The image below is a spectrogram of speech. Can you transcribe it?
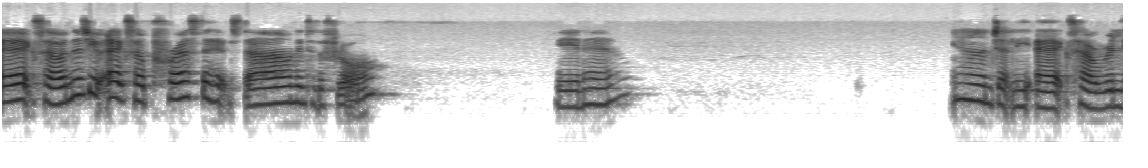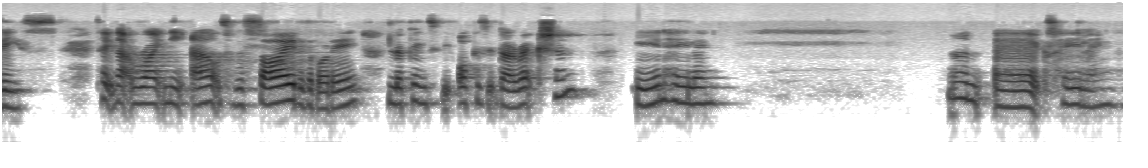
exhale. And as you exhale, press the hips down into the floor. Inhale. And gently exhale, release. Take that right knee out to the side of the body, looking to the opposite direction. Inhaling. And exhaling.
